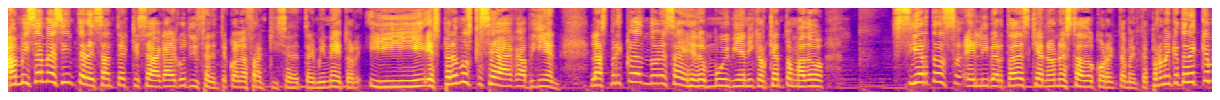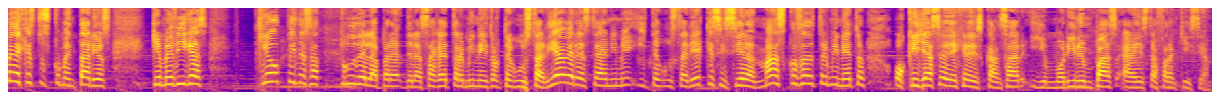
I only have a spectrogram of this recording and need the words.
A mí se me hace interesante que se haga algo diferente con la franquicia de Terminator y esperemos que se haga bien. Las películas no les ha ido muy bien y creo que han tomado ciertas eh, libertades que no han estado correctamente. Pero me encantaría que me dejes tus comentarios, que me digas ¿Qué opinas tú de la, de la saga de Terminator? ¿Te gustaría ver este anime y te gustaría que se hicieran más cosas de Terminator o que ya se deje descansar y morir en paz a esta franquicia?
